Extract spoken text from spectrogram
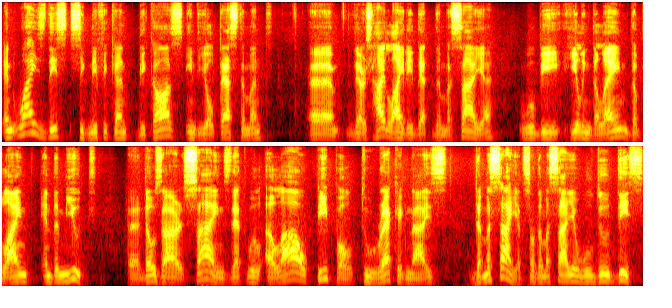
And why is this significant? Because in the Old Testament, um, there's highlighted that the Messiah will be healing the lame, the blind, and the mute. Uh, those are signs that will allow people to recognize the Messiah. So the Messiah will do this.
